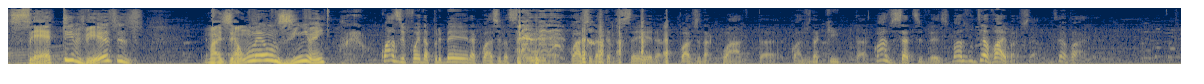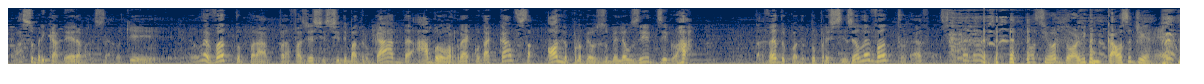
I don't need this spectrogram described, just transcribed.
Sete vezes? Mas é um leãozinho, hein? Quase foi da primeira, quase da segunda, quase da terceira, quase da quarta, quase da quinta, quase sete vezes. Mas um dia vai, Marcelo, um dia vai. Eu acho brincadeira, Marcelo, que eu levanto pra, pra fazer xixi de madrugada, abro o reco da calça, olho pro meu zumbelhãozinho e digo, ah, tá vendo? Quando tu precisa eu levanto, né? Sacanagem. Então, o senhor dorme com calça de reco.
